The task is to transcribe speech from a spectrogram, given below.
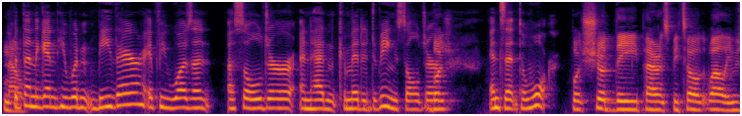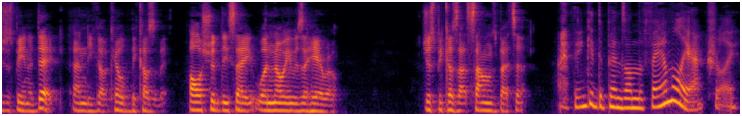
Now But then again, he wouldn't be there if he wasn't a soldier and hadn't committed to being a soldier but and sent to war. But should the parents be told, well, he was just being a dick and he got killed because of it? Or should they say, well, no, he was a hero? Just because that sounds better. I think it depends on the family, actually.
